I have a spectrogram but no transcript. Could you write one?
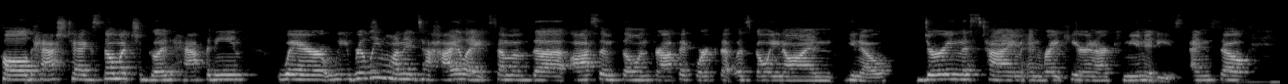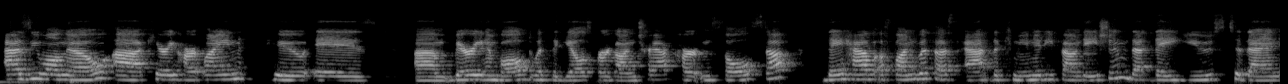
called hashtag so much good happening where we really wanted to highlight some of the awesome philanthropic work that was going on you know during this time and right here in our communities and so as you all know uh, carrie hartline who is um, very involved with the Galesburg on Track Heart and Soul stuff. They have a fund with us at the Community Foundation that they use to then,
